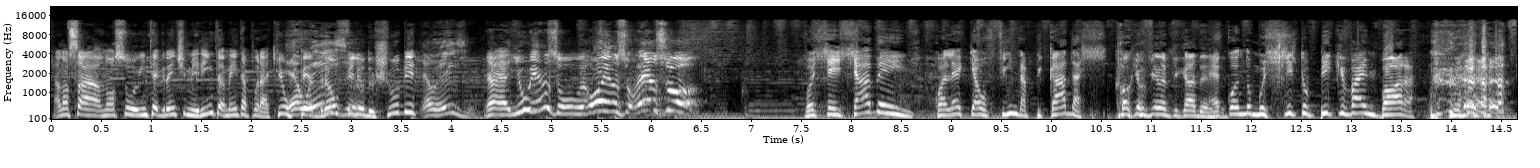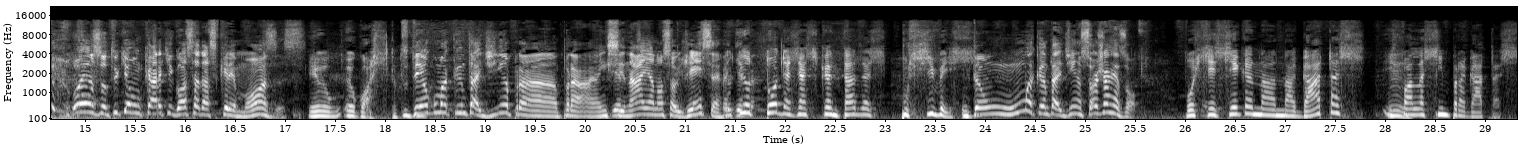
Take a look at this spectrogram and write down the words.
A nossa nosso integrante Mirim também tá por aqui, o É o Pedrão, Enzo. filho do Chube. É o Enzo? É, e o Enzo, ô Enzo, Enzo! Vocês sabem qual é que é o fim da picada? Qual que é o fim da picada, É Enzo? quando o mosquito pica e vai embora. Ô Enzo, tu que é um cara que gosta das cremosas, Eu, eu gosto. tu tem alguma cantadinha pra, pra ensinar aí a nossa audiência? Eu tenho todas as cantadas possíveis. Então uma cantadinha só já resolve. Você chega na, na gatas e Hum. fala assim pra gatas.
